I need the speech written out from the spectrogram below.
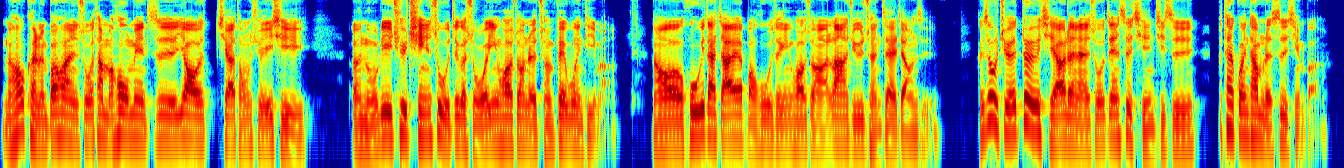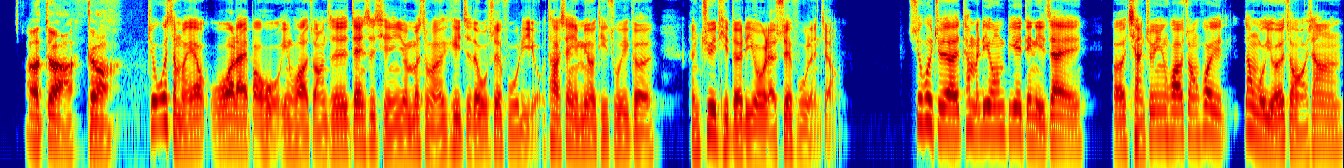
然后可能包含说他们后面是要其他同学一起呃努力去倾诉这个所谓樱花庄的存废问题嘛，然后呼吁大家要保护这个樱花庄，让它继续存在这样子。可是我觉得对于其他人来说，这件事情其实不太关他们的事情吧？啊，对啊，对啊，就为什么要我要来保护樱花庄？这这件事情有没有什么可以值得我说服理由？他好像也没有提出一个很具体的理由来说服人这样。就会觉得他们利用毕业典礼在呃抢救樱花妆，会让我有一种好像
